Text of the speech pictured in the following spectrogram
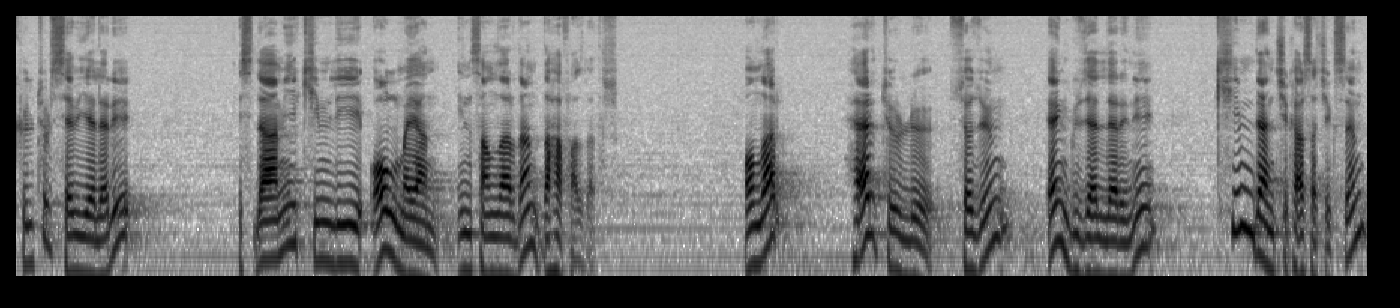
kültür seviyeleri İslami kimliği olmayan insanlardan daha fazladır. Onlar her türlü sözün en güzellerini kimden çıkarsa çıksın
